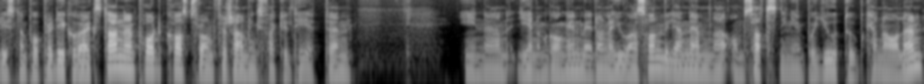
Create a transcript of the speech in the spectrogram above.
lyssnar på Predikoverkstan, en podcast från församlingsfakulteten. Innan genomgången med Daniel Johansson vill jag nämna om satsningen på Youtube-kanalen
